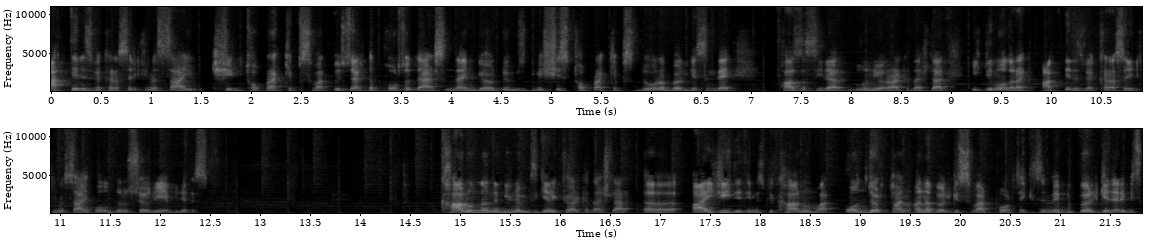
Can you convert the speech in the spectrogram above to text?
Akdeniz ve karasal iklime sahip çeşitli toprak yapısı var. Özellikle Porto dersinden gördüğümüz gibi şist toprak yapısı Douro bölgesinde fazlasıyla bulunuyor arkadaşlar. İklim olarak Akdeniz ve karasal iklime sahip olduğunu söyleyebiliriz kanunlarını bilmemiz gerekiyor arkadaşlar. Ee, IG dediğimiz bir kanun var. 14 tane ana bölgesi var Portekiz'in ve bu bölgelere biz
